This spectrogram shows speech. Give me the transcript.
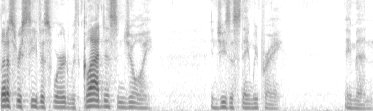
Let us receive this word with gladness and joy. In Jesus' name we pray. Amen.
